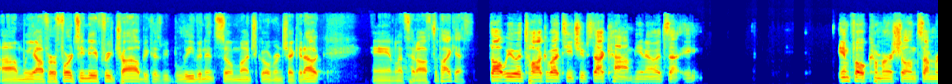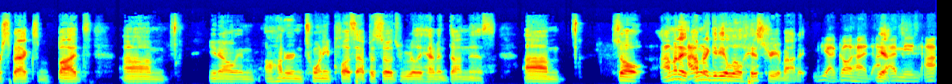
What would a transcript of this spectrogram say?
Um, we offer a 14 day free trial because we believe in it so much. Go over and check it out. And let's head off the podcast. Thought we would talk about teachhoops.com. You know, it's a info commercial in some respects, but um, you know, in 120 plus episodes, we really haven't done this. Um, so I'm gonna I am gonna give you a little history about it. Yeah, go ahead. Yeah. I, I mean, I,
